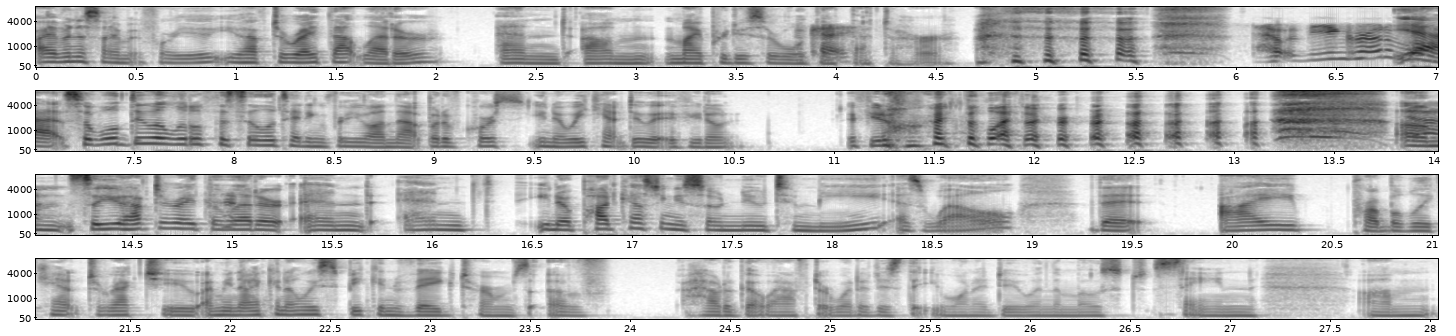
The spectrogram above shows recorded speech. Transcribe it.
I have an assignment for you. You have to write that letter, and um, my producer will Okay. get that to her. That would be incredible. yeah, so we'll do a little facilitating for you on that. But of course, you know we can't do it if you don't if you don't write the letter. um, so you have to write the letter, and and you know podcasting is so new to me as well that I probably can't direct you. I mean, I can always speak in vague terms of how to go after what it is that you want to do in the most sane, um,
